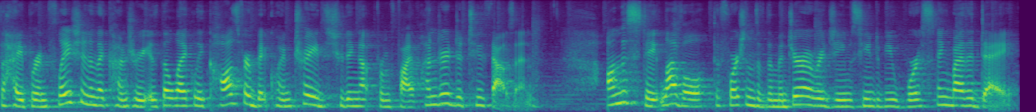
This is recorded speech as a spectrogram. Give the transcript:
the hyperinflation in the country is the likely cause for Bitcoin trades shooting up from 500 to 2,000. On the state level, the fortunes of the Maduro regime seem to be worsening by the day.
